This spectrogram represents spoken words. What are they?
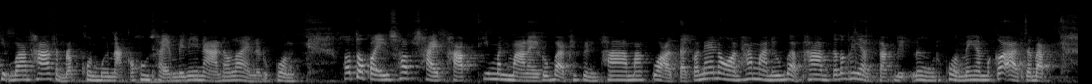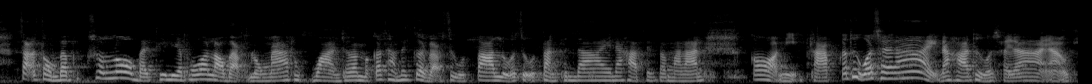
คิดว่าถ้าสำหรับคนมือหนักก็คงใช้ไม่ได้นานเท่าไหร่นะทุกคน เพราะตัวไปชอบใช้พับที่มันมาในรูปแบบที่เป็นผ้ามากกว่า แต่ก็แน่นอนถ้ามาในรูปแบบผ้ามันก็ต้องขยันตักนิดนึงทุกคนไม่งั้นมันก็อาจจะแบบ สะสมแบบพวกเชื้อโรคแบคทีเรีย เพราะว่าเราแบบลงหน้าทุกวันใช่ไหมมันก็ทำให้เกิดแบบสิวตันหรือว่าสิวตันขึ้นได้นะคะ เป็นประมาณนั้นก็นี่พับก็ถือว่าใช้ได้นะคะ ถือว่าใช้ได้อะโอเค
